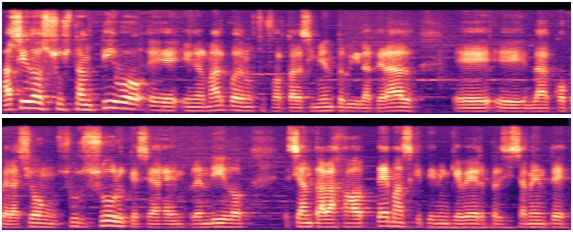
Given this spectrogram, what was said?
Ha sido sustantivo eh, en el marco de nuestro fortalecimiento bilateral, eh, eh, la cooperación sur-sur que se ha emprendido. Se han trabajado temas que tienen que ver precisamente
